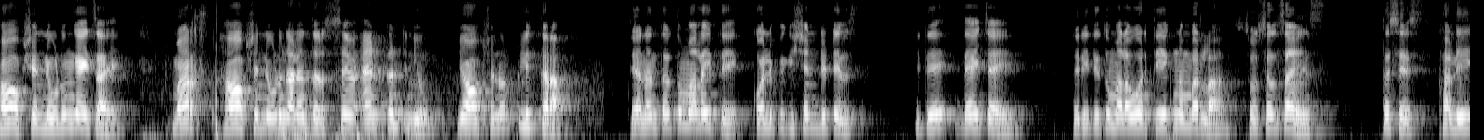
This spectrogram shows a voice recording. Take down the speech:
हा ऑप्शन निवडून घ्यायचा आहे. मार्क्स हा ऑप्शन निवडून झाल्यानंतर सेव्ह अँड कंटिन्यू या ऑप्शनवर क्लिक करा. त्यानंतर तुम्हाला इथे क्वालिफिकेशन डिटेल्स इथे द्यायचे आहे. तर इथे तुम्हाला वरती एक नंबरला सोशल सायन्स तसेच खाली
